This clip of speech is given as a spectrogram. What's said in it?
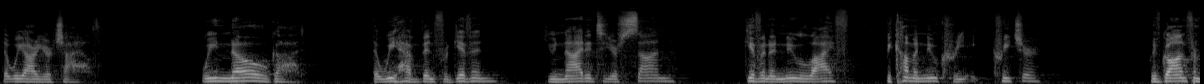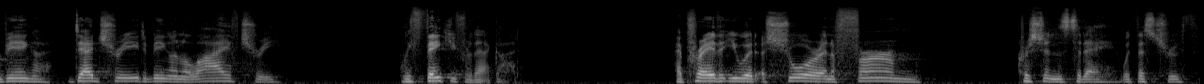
that we are your child. We know, God, that we have been forgiven, united to your Son, given a new life, become a new cre- creature. We've gone from being a dead tree to being an alive tree. We thank you for that, God. I pray that you would assure and affirm Christians today with this truth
